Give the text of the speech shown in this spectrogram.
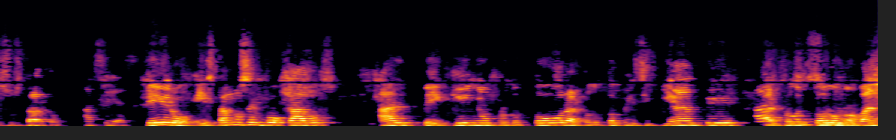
sustrato, Así es. pero estamos enfocados al pequeño productor, al productor principiante, al, Al productor consumo. urbano.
